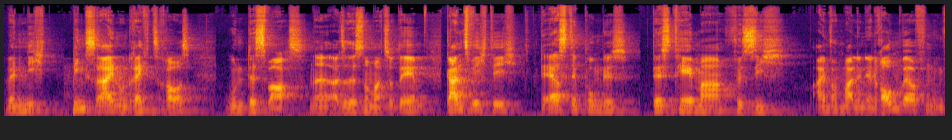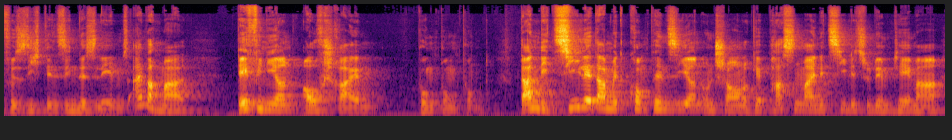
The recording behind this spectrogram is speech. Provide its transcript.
Wenn nicht, links rein und rechts raus. Und das war's. Ne? Also das nochmal zu dem. Ganz wichtig, der erste Punkt ist, das Thema für sich einfach mal in den Raum werfen und für sich den Sinn des Lebens einfach mal definieren, aufschreiben, Punkt, Punkt, Punkt. Dann die Ziele damit kompensieren und schauen, okay, passen meine Ziele zu dem Thema?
